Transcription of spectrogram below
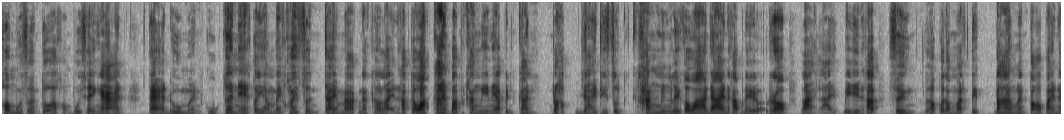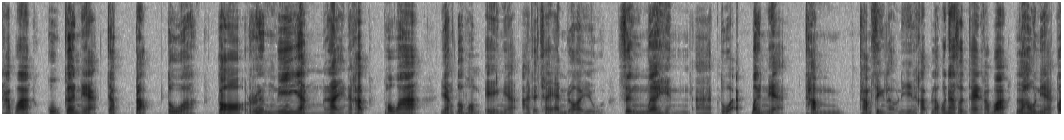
ข้อมูลส่วนตัวของผู้ใช้งาน แต่ดูเหมือน Google เนี่ยก็ยังไม่ค่อยสนใจมากนักเท่าไหร่นะครับ แต่ว่าการปรับครั้งนี้เนี่ยเป็นการปรับใหญ่ที่สุดครั้งหนึ่งเลยก็ว่าได้นะครับในรอบหลายๆ ปีนะครับ ซึ่งเราก็ต้องมาติดตามกันต่อไปนะครับว่า Google เนี่ยจะปรับตัว ต่อเรื่องนี้อย่างไรนะครับ เพราะว่าอย่างตัวผมเองเนี่ยอาจจะใช้ Android อยู่ ซึ่งเมื่อเห็นตัว Apple เนี่ยทำทำสิ่งเหล่านี้นะครับเราก็น่าสนใจนะครับว่าเราเนี่ยก็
